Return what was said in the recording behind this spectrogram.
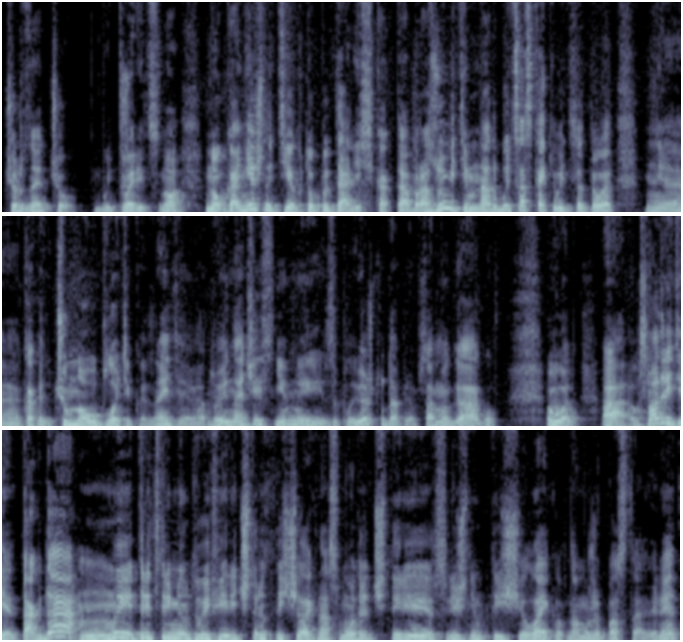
черт знает что будет твориться. Но, но, конечно, те, кто пытались как-то образумить, им надо будет соскакивать с этого, э, как это, чумного плотика, знаете, а то иначе с ним и заплывешь туда, прям в самую Гаагу. Вот. А, смотрите, тогда мы 33 минуты в эфире, 14 тысяч человек нас смотрят, 4 с лишним тысячи лайков нам уже поставили.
